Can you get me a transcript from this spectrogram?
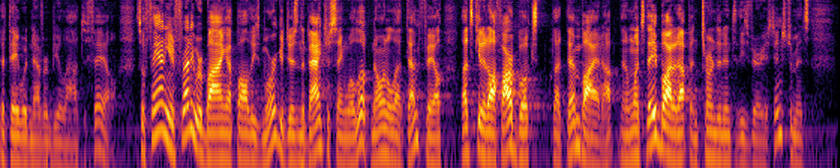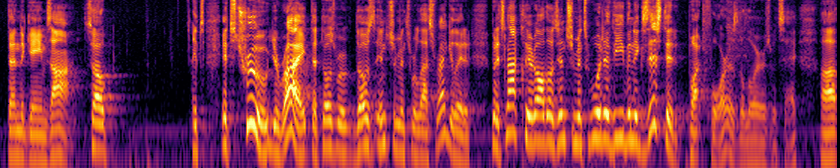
that they would never be allowed to fail. So Fannie and Freddie were buying up all these mortgages, and the banks are saying, well, look, no one will let them fail. Let's get it off our books, let them buy it up. And once they bought it up and turned it into these various instruments, then the game's on. So it's, it's true, you're right, that those, were, those instruments were less regulated, but it's not clear that all those instruments would have even existed but for, as the lawyers would say, uh,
